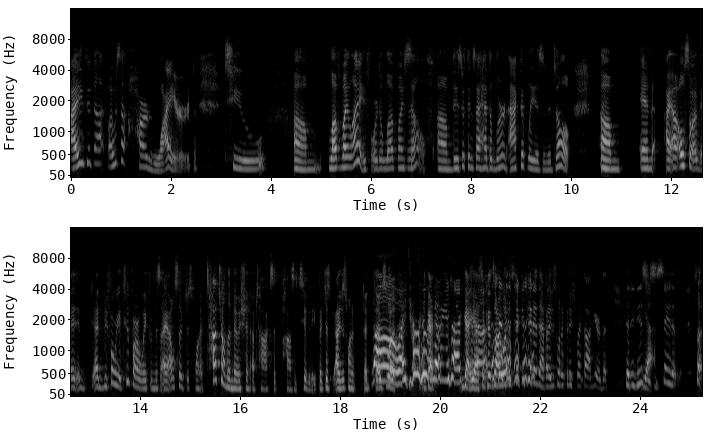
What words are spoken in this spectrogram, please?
i did not i was not hardwired to um, love my life or to love myself. Um, these are things I had to learn actively as an adult. Um, and I also, and, before we get too far away from this, I also just want to touch on the notion of toxic positivity. But just, I just want to. I, oh, I, to, I totally okay. know what you're talking yeah, about. Yeah, so, so I want to stick a pin in that, but I just want to finish my thought here that that it is yeah. just to say that. So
